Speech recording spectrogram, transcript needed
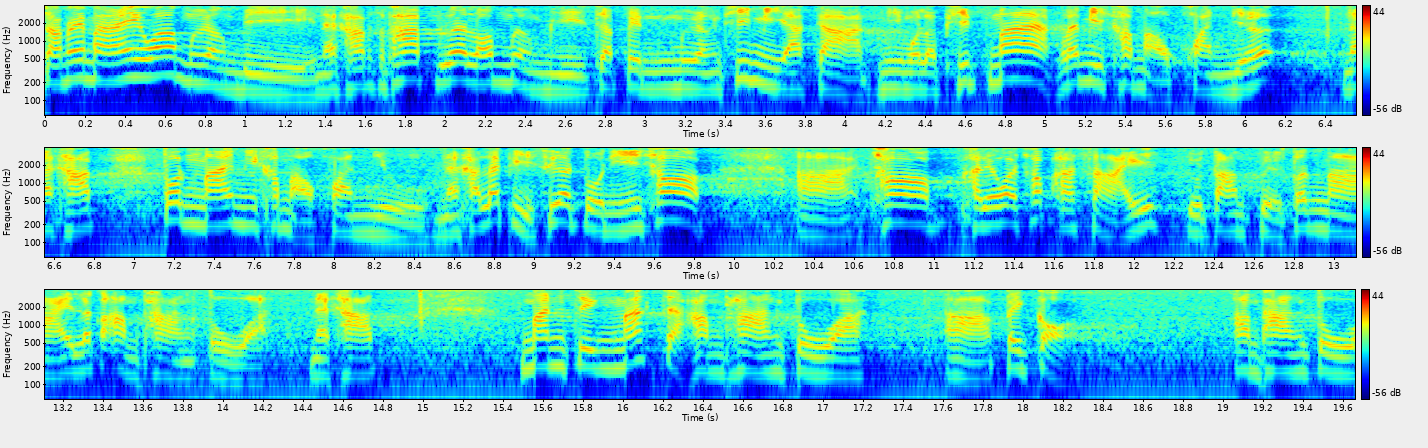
จำได้ไหมว่าเมืองบีนะครับสภาพแวดล้อมเมืองบีจะเป็นเมืองที่มีอากาศมีมลพิษมาก และมีขม่าวควันเยอะนะครับต้นไม้มีขม่าวควันอยู่นะครับและผีเสื้อตัวนี้ชอบอชอบเขาเรียกว่าชอบอาศัยอยู่ตามเปลือกต้นไม้แล้วก็อำพรางตัวนะครับ มันจึงมักจะอำพรางตัวไปเกาะอำพรางตัว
